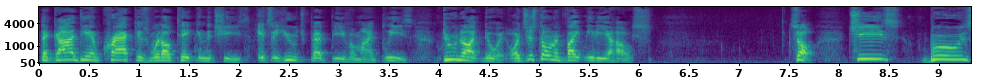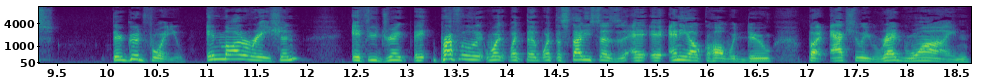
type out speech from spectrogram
the goddamn crackers without taking the cheese. It's a huge pet peeve of mine. Please do not do it. Or just don't invite me to your house. So, cheese, booze, they're good for you. In moderation, if you drink, eh, preferably what, what the what the study says is any alcohol would do, but actually red wine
